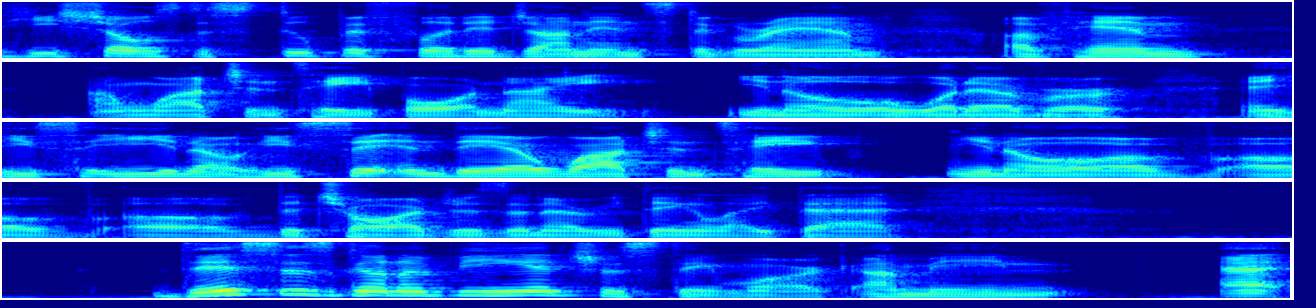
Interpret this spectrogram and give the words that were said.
he shows the stupid footage on Instagram of him. I'm watching tape all night, you know, or whatever. And he's you know he's sitting there watching tape, you know, of of of the Chargers and everything like that. This is gonna be interesting, Mark. I mean, at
